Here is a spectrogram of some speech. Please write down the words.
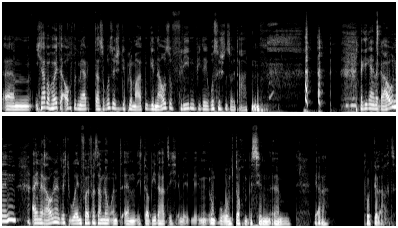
ähm, ich habe heute auch bemerkt, dass russische Diplomaten genauso fliehen wie die russischen Soldaten. Da ging ein Raunen, ein Raunen durch die UN-Vollversammlung und ähm, ich glaube, jeder hat sich irgendwo doch ein bisschen ähm, ja totgelacht.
